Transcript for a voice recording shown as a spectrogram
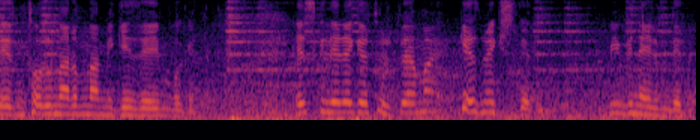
Dedim torunlarımla bir gezeyim bugün. Eskilere götürdü ama gezmek istedim. Bir binelim dedim.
